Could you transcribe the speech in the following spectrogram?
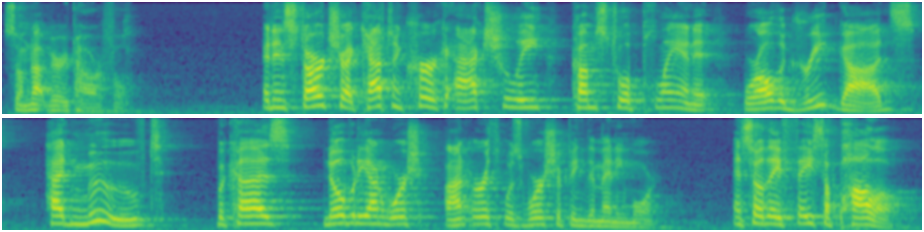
So, I'm not very powerful. And in Star Trek, Captain Kirk actually comes to a planet where all the Greek gods had moved because nobody on, worship, on earth was worshiping them anymore. And so they face Apollo,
